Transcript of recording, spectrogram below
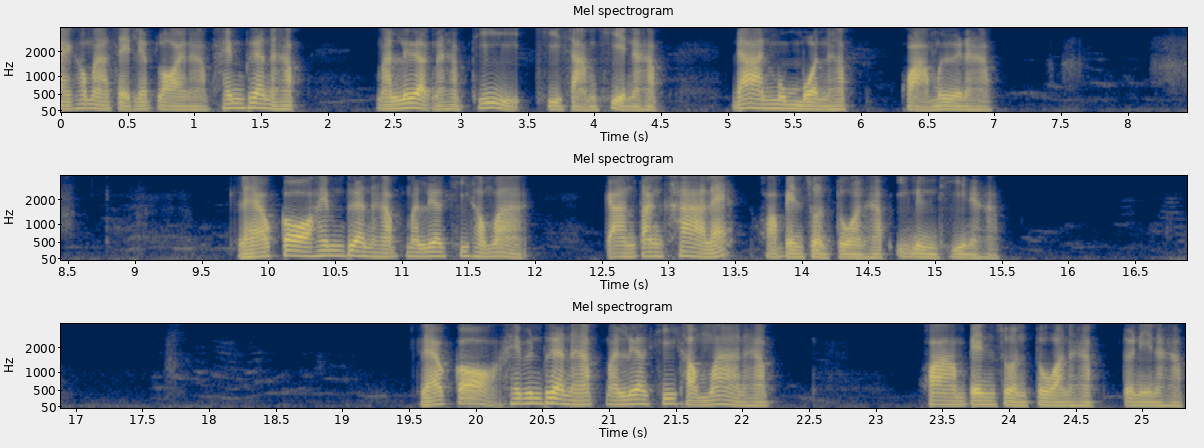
ล์เข้ามาเสร็จเรียบร้อยนะครับ ให้เพื่อนๆนะครับ มาเลือกนะครับที่ขีดสามขีดนะครับ ด้านมุมบนนะครับ ขวามือนะครับ แล้วก็ให้เพื่อนๆนะครับ มาเลือกที่คำว่า การตั้งค่าและความเป็นส่วนตัวนะครับ อีกหนึ่งทีนะครับ แล้วก็ให้เพื่อนๆนะครับ มาเลือกที่คำว่านะครับ ความเป็นส่วนตัวนะครับ ตัวนี้นะครับ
